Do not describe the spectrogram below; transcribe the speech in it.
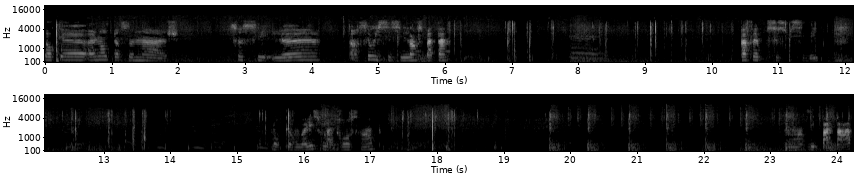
Donc, euh, un autre personnage. Ça, c'est le... Ah, ça, oui, c'est lance-patate. Parfait pour se suicider. Donc, euh, on va aller sur la grosse rampe. On lance des patates.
